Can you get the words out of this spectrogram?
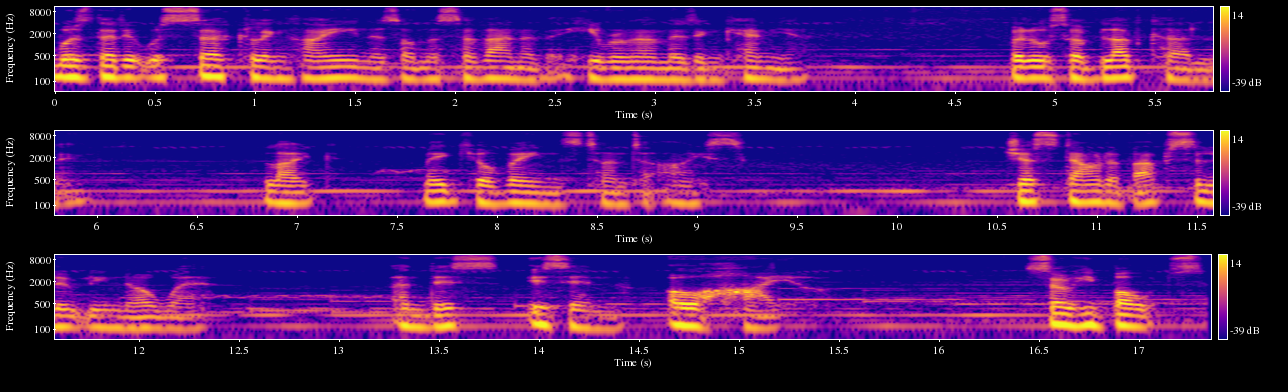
was that it was circling hyenas on the savannah that he remembered in Kenya, but also blood curdling, like make your veins turn to ice. Just out of absolutely nowhere. And this is in Ohio. So he bolts,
